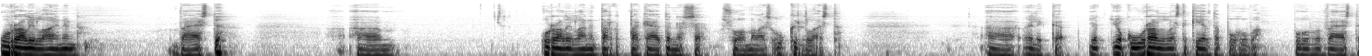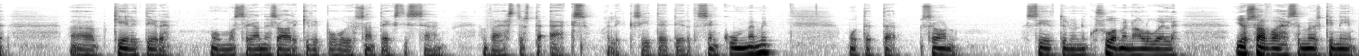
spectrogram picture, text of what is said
uralilainen väestö, ää, uralilainen tarkoittaa käytännössä suomalais-ukrilaista. eli joku uralilaista kieltä puhuva, puhuva väestö. Ää, kielitiede, muun muassa Janne Saarikivi puhuu jossain tekstissään väestöstä X, eli siitä ei tiedetä sen kummemmin, mutta että se on siirtynyt niin kuin Suomen alueelle. Jossain vaiheessa myöskin niin,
